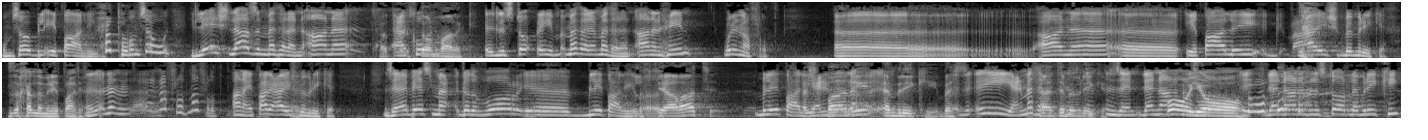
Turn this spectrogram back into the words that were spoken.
ومسوي بالإيطالي حطهم. ومسوي ليش لازم مثلا أنا ال store مالك. ال store اي مثلا مثلا أنا الحين ولنفرض آه أنا آه إيطالي عايش بأمريكا. خلنا من إيطاليا. نفرض نفرض. أنا إيطالي عايش بأمريكا. زين أبي أسمع God of War بالإيطالي. الاختيارات؟ بالإيطالي يعني أسباني لا- أمريكي بس. اي يعني مثلا أنت بأمريكا. زين لأن أنا. بال store إيه، لأن أنا بال store الأمريكي.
